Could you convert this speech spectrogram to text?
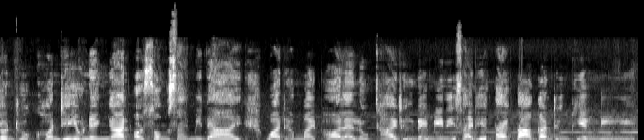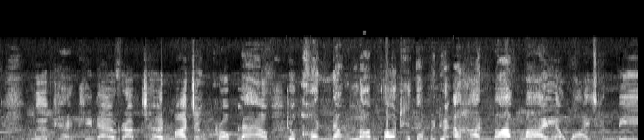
จนทุกคนที่อยู่ในงานอดสงสัยไม่ได้ ว่าทำไมพ่อและลูกชายถึงได้มีนิสัยที่แตกต่างกันถึงเพียงนี้เมื่อแขกที่ได้รับเชิญมาจนครบแล้ว ทุกคนนั่งล้อมโต๊ะที่เต็มไปด้วยอาหารมากมายและวน์ชั้นดี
